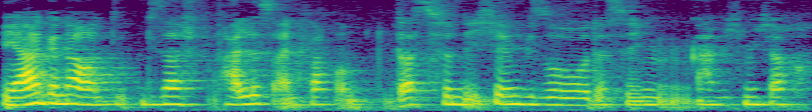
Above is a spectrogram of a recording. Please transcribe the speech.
Ja, genau. dieser Fall ist einfach, und das finde ich irgendwie so, deswegen habe ich mich auch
